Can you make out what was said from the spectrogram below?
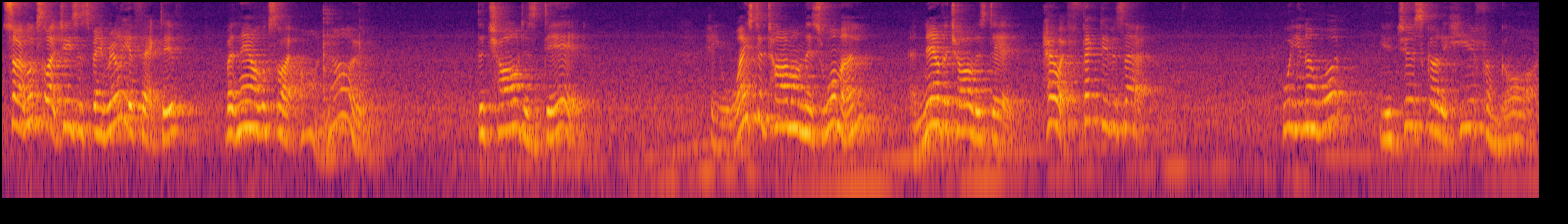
So it looks like Jesus has been really effective, but now it looks like, oh no, the child is dead. He wasted time on this woman, and now the child is dead. How effective is that? Well, you know what? You just got to hear from God.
